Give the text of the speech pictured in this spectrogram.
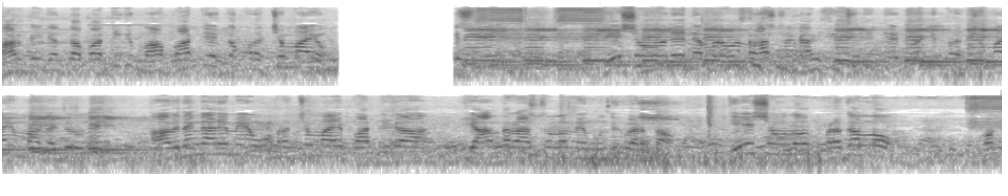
భారతీయ జనతా పార్టీకి మా పార్టీ యొక్క ప్రత్యామ్నాయం దేశంలోనే నెంబర్ వన్ రాష్ట్రంగా తీర్చిదిద్దేటువంటి ప్రత్యామ్నాయం మా దగ్గర ఉంది. ఆ విధంగానే మేము ప్రత్యామ్నాయ పార్టీగా ఈ ఆంధ్ర రాష్ట్రంలో మేము ముందుకు పెడతాం దేశంలో ప్రజల్లో ఒక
